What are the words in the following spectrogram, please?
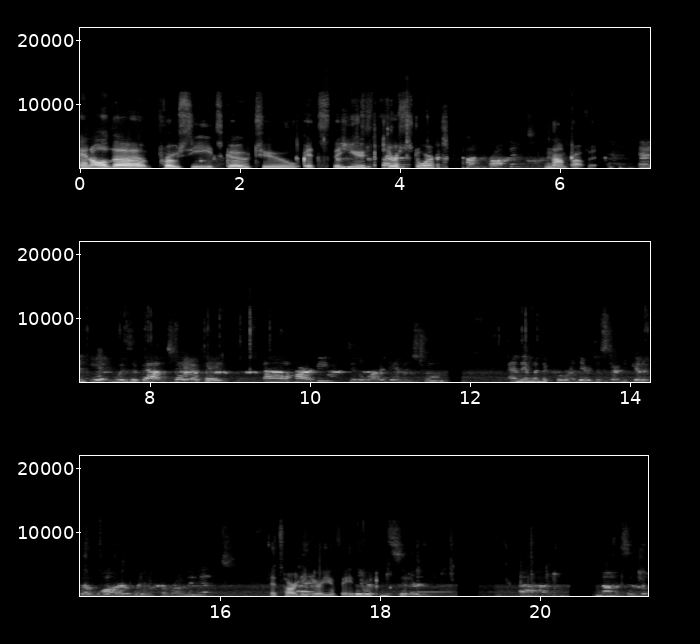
And all the proceeds go to it's the youth thrift store Nonprofit. nonprofit. And it was about to, okay, uh, Harvey did a lot of damage to them. And then when the, cor- they were just starting to get above water, when the corona hit, It's hard to hear you, Faith. they were considered, um, non-essential.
